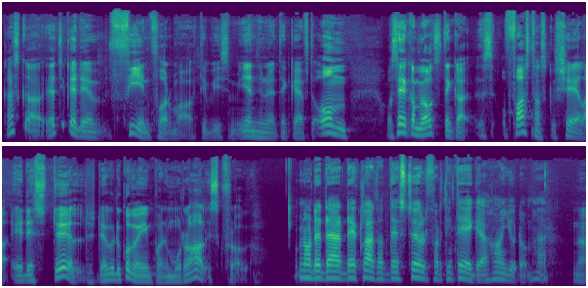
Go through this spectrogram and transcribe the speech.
Ganska, jag tycker det är en fin form av aktivism, egentligen när jag tänker efter. Om, och sen kan man också tänka, fast han skulle stjäla, är det stöld? Det- Då kommer jag in på en moralisk fråga. Nå, det, där, det är klart att det är stöld för att inte äger han ju de här. Nej.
